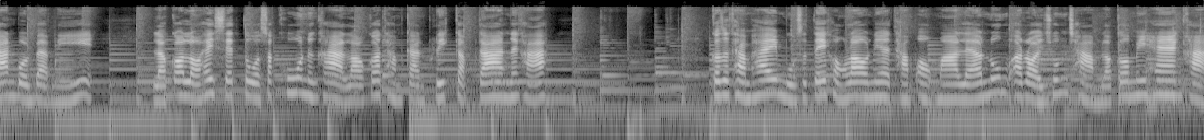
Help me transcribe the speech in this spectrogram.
ด้านบนแบบนี้ แล้วก็รอให้เซตตัวสักครู่หนึ่งค่ะ เราก็ทำการพลิกกลับด้านนะคะ ก็จะทำให้หมูสเต๊กของเราเนี่ยทำออกมาแล้วนุ่มอร่อยชุ่มฉ่ำแล้วก็ไม่แห้งค่ะ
